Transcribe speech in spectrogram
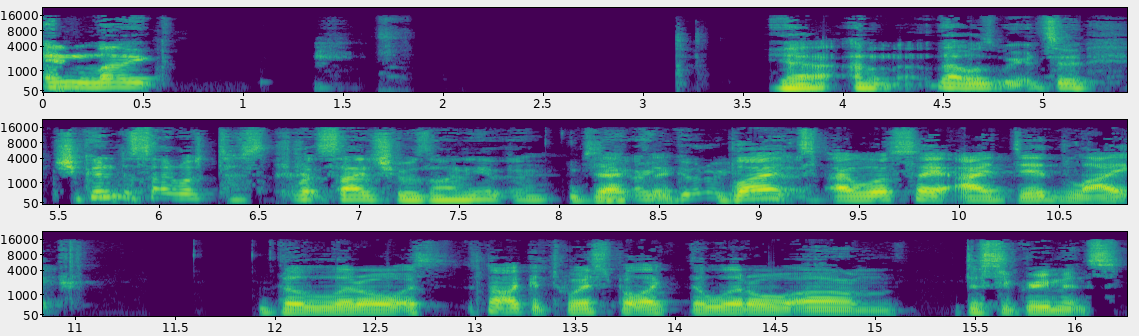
and like, yeah, I don't know. That was weird too. She couldn't decide what t- what side she was on either. Like, Exactly. you good or are you but? I will say I did like the little it's, it's not like a twist, but like the little um disagreements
